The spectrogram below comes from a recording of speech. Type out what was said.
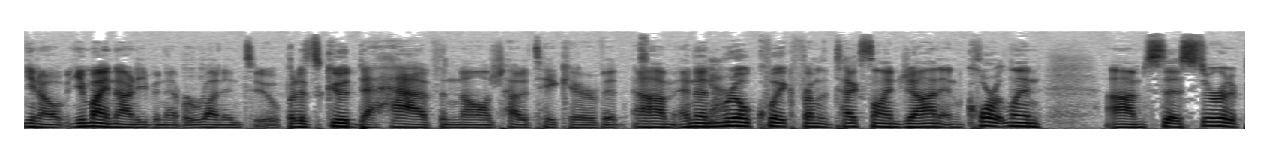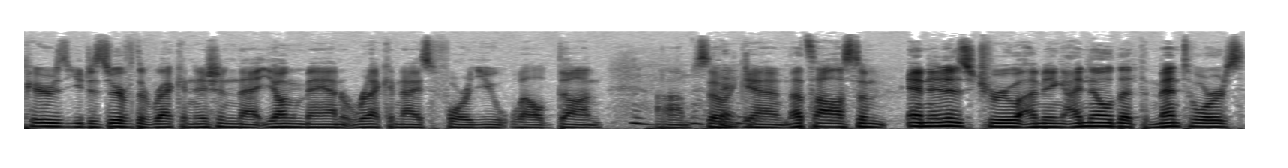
you know you might not even ever run into, but it's good to have the knowledge how to take care of it. Um, and then Yeah. real quick from the text line, John and Cortland um, says, "Sir, it appears you deserve the recognition that young man recognized for you. Well done." Um, so again, that's awesome, and it is true. I mean, I know that the mentors.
